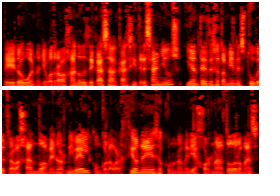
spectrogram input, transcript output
pero bueno, llevo trabajando desde casa casi tres años y antes de eso también estuve trabajando a menor nivel, con colaboraciones o con una media jornada, todo lo más,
